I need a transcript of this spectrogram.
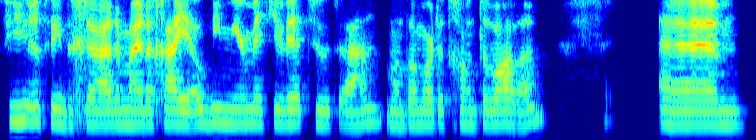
24 graden, maar dan ga je ook niet meer met je wetsuit aan, want dan wordt het gewoon te warm. Um,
